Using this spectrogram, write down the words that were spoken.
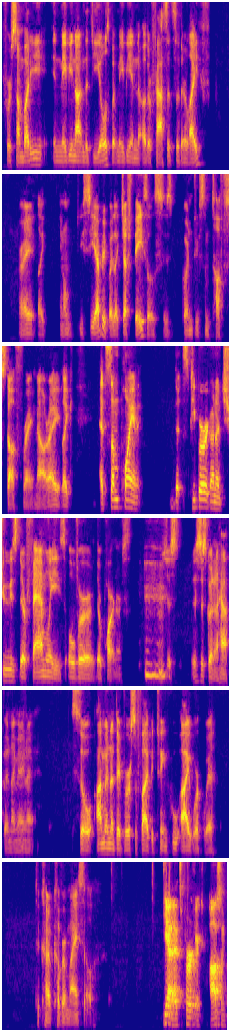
for somebody, and maybe not in the deals, but maybe in the other facets of their life, right? Like you know, you see everybody. Like Jeff Bezos is going through some tough stuff right now, right? Like at some point, people are going to choose their families over their partners. Mm-hmm. It's just it's just going to happen. I mean, I, so I'm going to diversify between who I work with to kind of cover myself. Yeah, that's perfect. Awesome.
